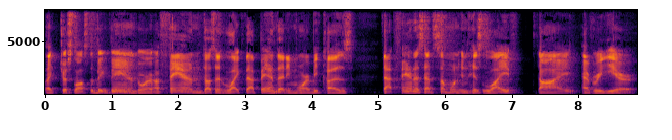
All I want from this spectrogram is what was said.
like, just lost a big band, or a fan doesn't like that band anymore because that fan has had someone in his life die every year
